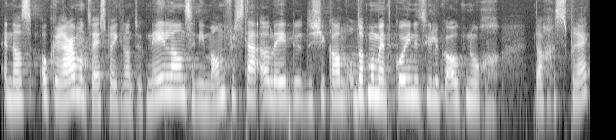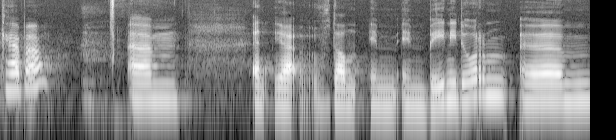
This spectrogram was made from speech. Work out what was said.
En dat is ook raar, want wij spreken natuurlijk Nederlands en die man verstaat alleen. Dus je kan, op dat moment kon je natuurlijk ook nog dat gesprek hebben. Ehm, En ja, of dan in, in Benidorm ehm,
